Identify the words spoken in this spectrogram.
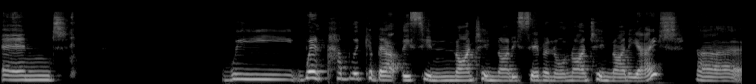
And we went public about this in 1997 or 1998 uh,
